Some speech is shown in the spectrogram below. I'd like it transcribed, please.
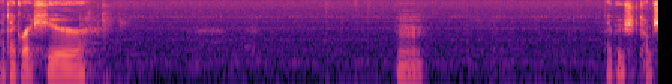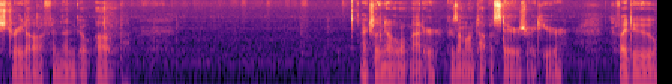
I think right here. Hmm. Maybe we should come straight off and then go up. Actually, no, it won't matter because I'm on top of stairs right here. So if I do...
